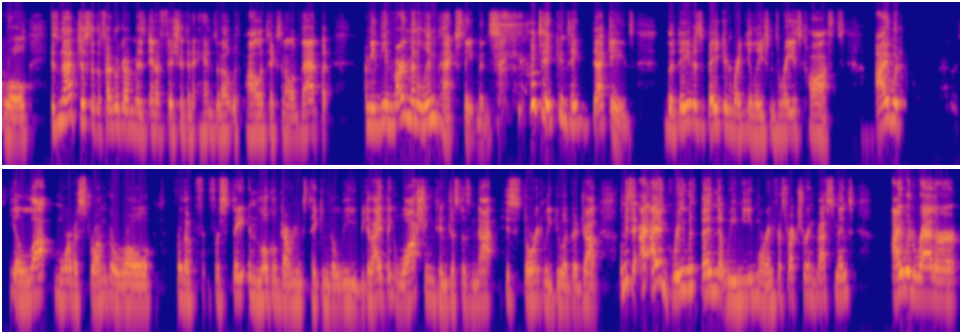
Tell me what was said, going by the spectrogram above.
role is not just that the federal government is inefficient and it hands it out with politics and all of that, but I mean, the environmental impact statements take, can take decades the Davis Bacon regulations raise costs. I would rather see a lot more of a stronger role for the for state and local governments taking the lead because I think Washington just does not historically do a good job. Let me say I, I agree with Ben that we need more infrastructure investment. I would rather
